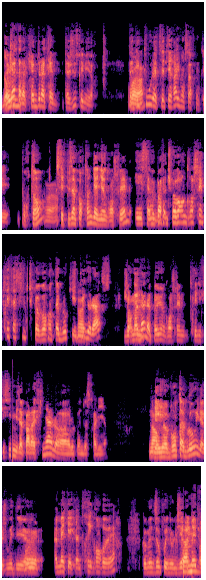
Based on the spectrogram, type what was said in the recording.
Donc Ah là, oui. t'as la crème de la crème. T'as juste les meilleurs. T'as Voilà. des poules, etc. Ils vont s'affronter. Pourtant, Voilà. c'est plus important de gagner un grand chelem. Et ça veut pas, tu peux avoir un grand chelem très facile. Tu peux avoir un tableau qui est Ouais. dégueulasse. Genre Nadal n'a pas eu un grand chelem très difficile, mis à part la finale à l'Open d'Australie. hein. Il a eu un bon tableau. Il a joué des, euh, un mec avec un très grand revers. Comme Enzo pouvait nous le dire. Pas à 4 heures du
